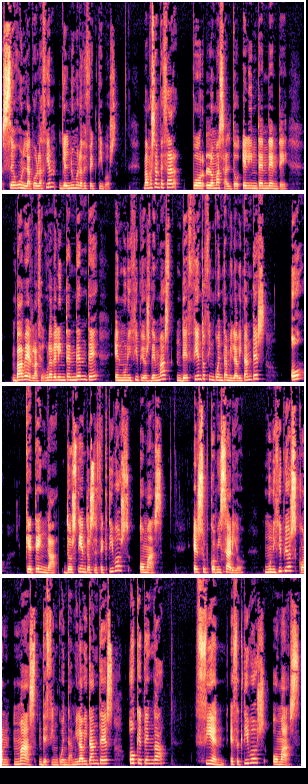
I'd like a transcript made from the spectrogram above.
según la población y el número de efectivos. Vamos a empezar por lo más alto, el intendente. Va a haber la figura del intendente en municipios de más de 150.000 habitantes o que tenga 200 efectivos o más. El subcomisario, municipios con más de 50.000 habitantes o que tenga 100 efectivos o más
